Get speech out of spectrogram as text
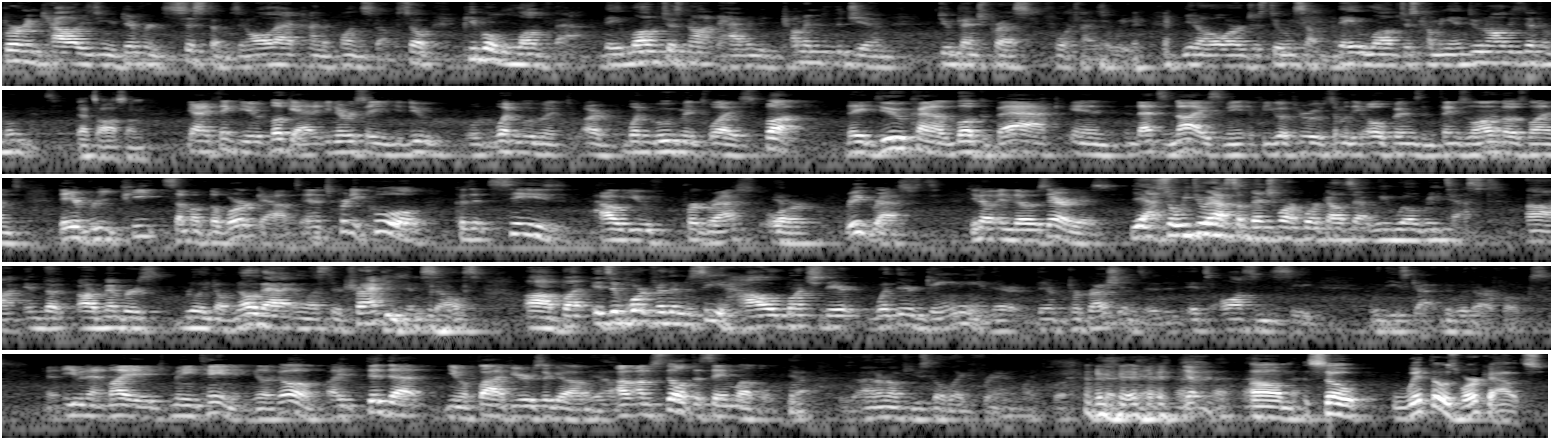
burning calories in your different systems and all that kind of fun stuff. So people love that. They love just not having to come into the gym, do bench press four times a week, you know, or just doing something. They love just coming in doing all these different movements. That's awesome. Yeah, I think you look at it. You never say you do one movement or one movement twice, but they do kind of look back, and, and that's nice. I mean, if you go through some of the opens and things along those lines, they repeat some of the workouts, and it's pretty cool because it sees how you've progressed or regressed, you know, in those areas. Yeah, so we do have some benchmark workouts that we will retest, uh, and the, our members really don't know that unless they're tracking themselves. Uh, but it's important for them to see how much they're what they're gaining, their their progressions. It, it's awesome to see with these guys, with our folks. And even at my age, maintaining, you're like, oh, I did that, you know, five years ago. Yeah. I'm I'm still at the same level. Yeah, I don't know if you still like Fran, Mike, but Yep. Um, so with those workouts,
